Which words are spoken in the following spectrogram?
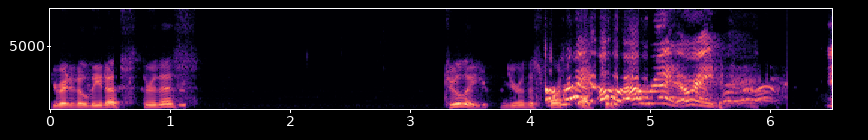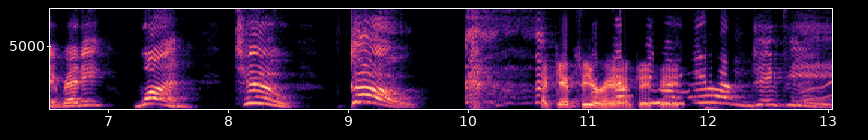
you ready to lead us through this? Julie, you're the sports All right, oh, all right, all right. okay, ready? One, two, go! I can't see your hand, JP. Your hand, JP.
